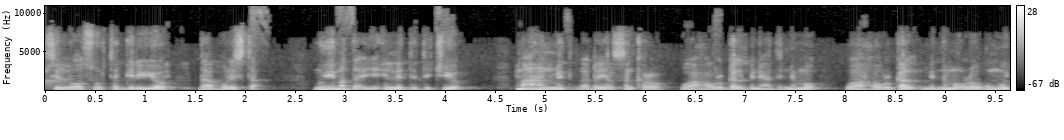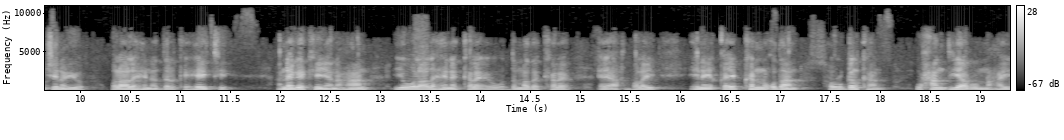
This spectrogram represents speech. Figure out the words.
si loo suurtogeliyo daabulista muhiimadda iyo in la dedejiyo. Ma ahan mid la dhayalsan karo waa howlgal bini'aadinimo waa howlgal midnimo loogu muujinayo walaalaheena dalka haiti. Annaga kenyan ahaan iyo walaalaheena kale ee waddamada kale ee aqbalay inay qayb ka noqdaan howlgalkan. Waxaan diyaar u nahay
